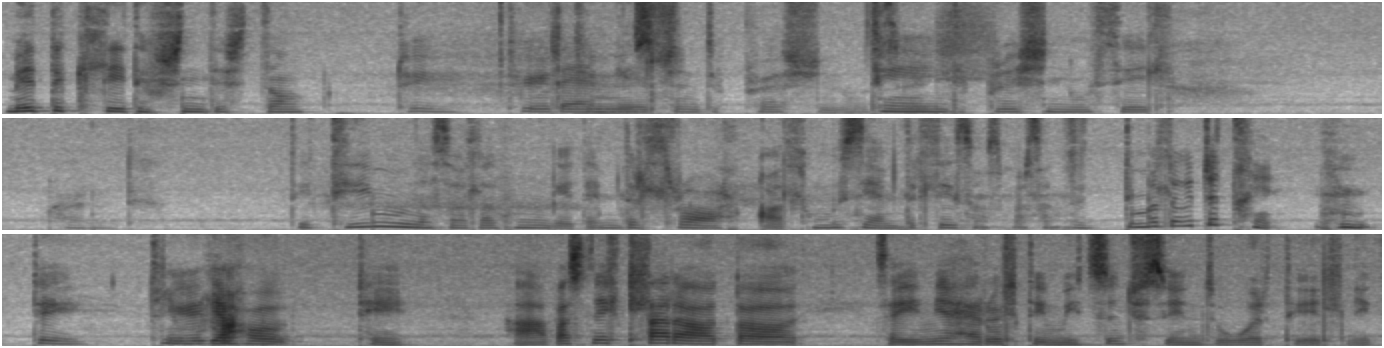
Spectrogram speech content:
medically төвшөнд ирсэн. Тий. Тэгээд tension depression үсэл. Тийм, depression үсэл. Харин Тэгээ тийм юмнаас болоод хүн ингээд амьдрал руу орох гол хүмүүсийн амьдралыг сонсмаар санагдсан болоо гэж бодох юм. Тий. Тэгээд яг хуу тий. Аа бас нэг талаараа одоо за энэний хариултыг мэдсэн ч гэсэн зүгээр тэгэл нэг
